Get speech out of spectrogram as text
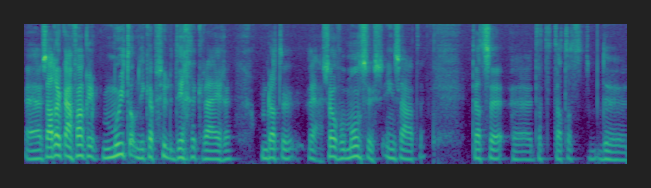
ze hadden ook aanvankelijk moeite om die capsule dicht te krijgen, omdat er ja, zoveel monsters in zaten dat ze dat, dat, dat de,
